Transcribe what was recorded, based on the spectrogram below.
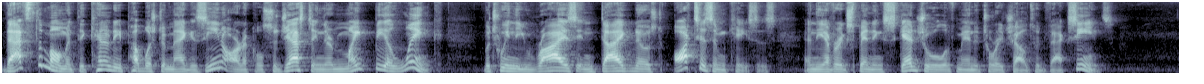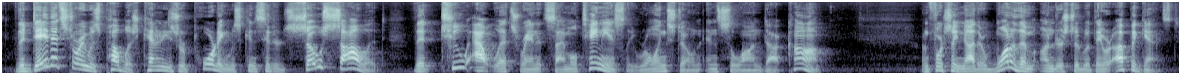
That's the moment that Kennedy published a magazine article suggesting there might be a link between the rise in diagnosed autism cases and the ever expanding schedule of mandatory childhood vaccines. The day that story was published, Kennedy's reporting was considered so solid that two outlets ran it simultaneously Rolling Stone and Salon.com. Unfortunately, neither one of them understood what they were up against.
